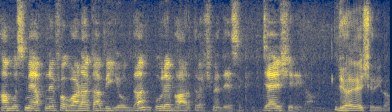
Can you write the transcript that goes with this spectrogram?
हम उसमें अपने फगवाड़ा का भी योगदान पूरे भारतवर्ष में दे सकें। जय श्री राम। जय श्री राम।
